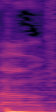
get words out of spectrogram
About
